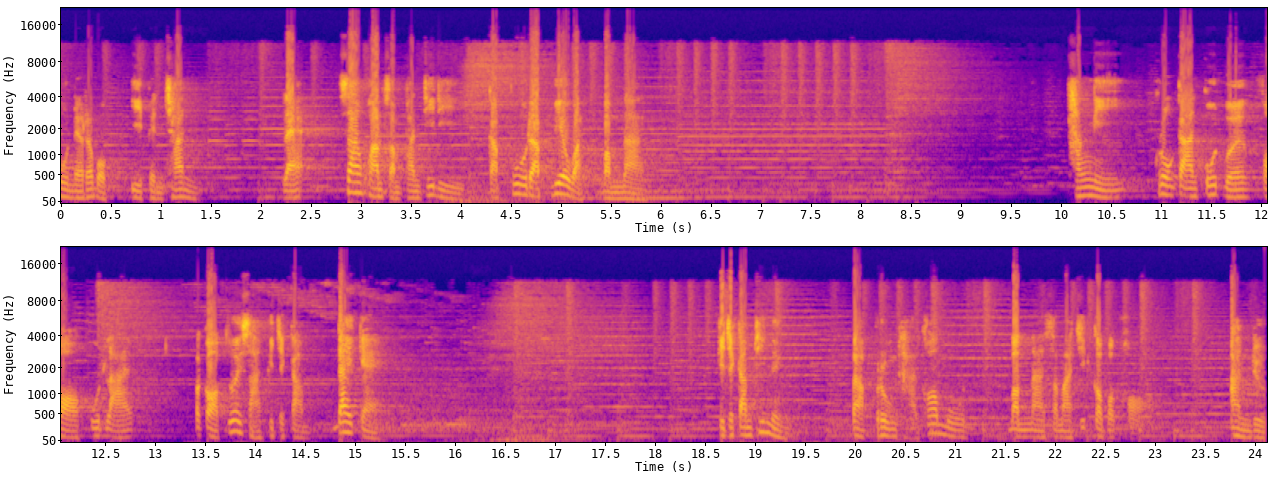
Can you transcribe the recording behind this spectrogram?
มูลในระบบ e-pension และสร้างความสัมพันธ์ที่ดีกับผู้รับเบี้ยหวัดบำนาญ ทั้งนี้โครงการ Good Work for Good Life ประกอบด้วย 3 กิจกรรมได้แก่ กิจกรรมที่ 1 ปรับปรุงฐานข้อมูลบำนาญสมาชิกกปภอันดู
